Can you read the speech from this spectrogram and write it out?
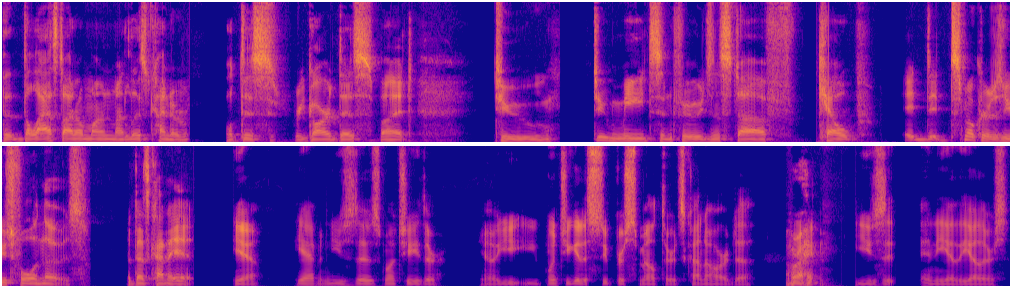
The, the last item on my list kind of will disregard this, but to do meats and foods and stuff, kelp, it, it, smoker is useful in those. But that's kind of it. Yeah. You haven't used those much either. You know, you, you once you get a super smelter, it's kind of hard to Right. use it any of the others.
